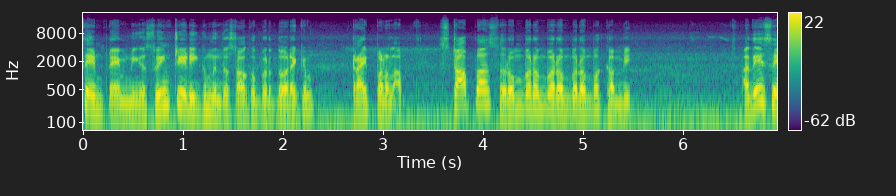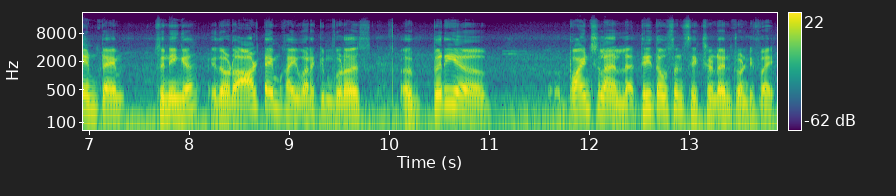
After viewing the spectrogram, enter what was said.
சேம் டைம் நீங்கள் ஸ்விங் ட்ரேடிங்கும் இந்த ஸ்டாக்கை பொறுத்த வரைக்கும் ட்ரை பண்ணலாம். ஸ்டாப் லாஸ் ரொம்ப ரொம்ப ரொம்ப ரொம்ப கம்மி. அதே சேம் டைம் ஸோ நீங்கள் இதோட ஆல் டைம் ஹை வரைக்கும் கூட பெரிய பாயிண்ட்ஸ்லாம் இல்லை. Three thousand six hundred twenty five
